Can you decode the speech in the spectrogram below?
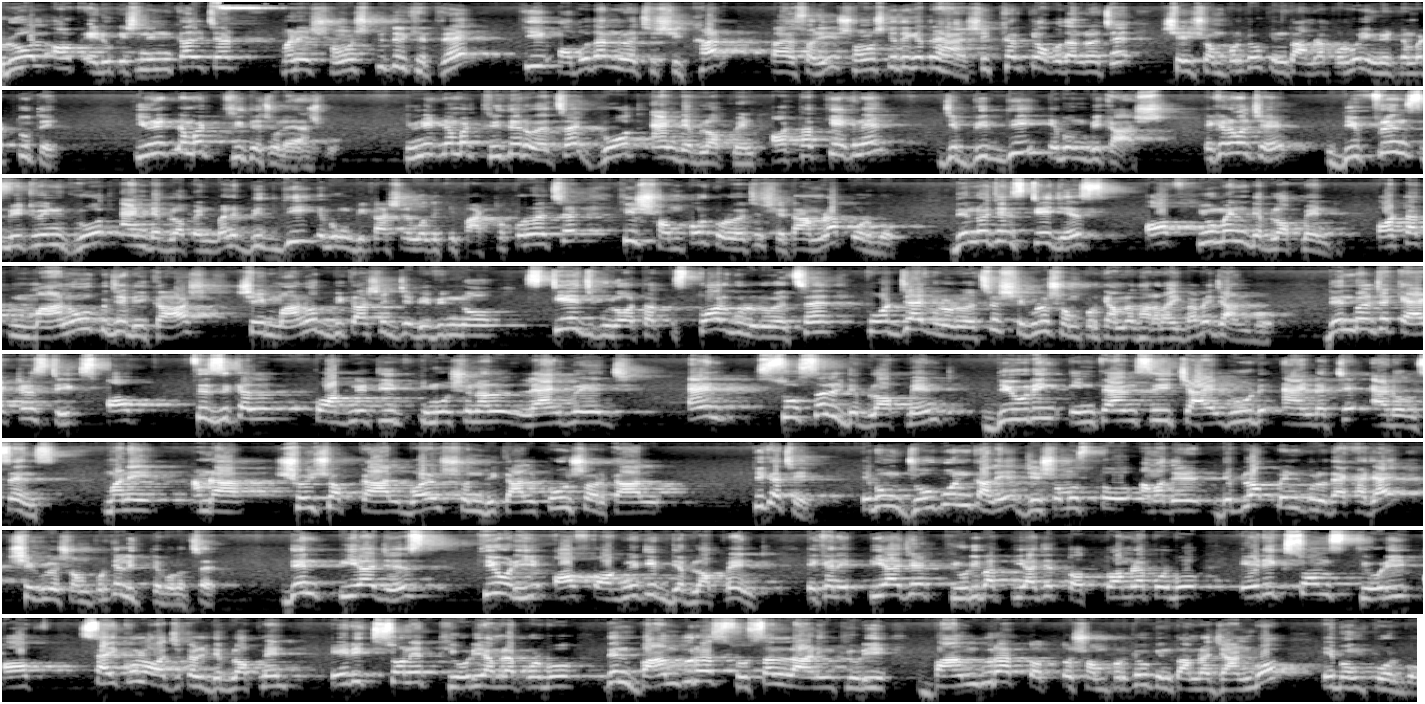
Role of education in culture মানে সংস্কৃতির ক্ষেত্রে কি অবদান রয়েছে শিক্ষার সরি সংস্কৃতির ক্ষেত্রে হ্যাঁ শিক্ষার কি অবদান রয়েছে সেই সম্পর্কেও কিন্তু আমরা পড়ব ইউনিট নাম্বার টুতে ইউনিট নাম্বার থ্রিতে চলে আসব। ইউনিট নাম্বার থ্রিতে রয়েছে গ্রোথ অ্যান্ড ডেভেলপমেন্ট অর্থাৎ কি এখানে? যে বৃদ্ধি এবং বিকাশ। এখানে বলছে difference between growth and development মানে বৃদ্ধি এবং বিকাশের মধ্যে কি পার্থক্য রয়েছে, কি সম্পর্ক রয়েছে সেটা আমরা পড়ব। দেন রয়েছে স্টেজেস অফ হিউম্যান ডেভেলপমেন্ট অর্থাৎ মানব যে বিকাশ, সেই মানব বিকাশের যে বিভিন্ন স্টেজগুলো অর্থাৎ স্তরগুলো রয়েছে, পর্যায়গুলো রয়েছে, সেগুলো সম্পর্কে আমরা ধারাবাহিকভাবে জানব। দেন বলছে characteristics of physical cognitive emotional language and social development during infancy childhood and হচ্ছে অ্যাডোলসেন্স মানে আমরা শৈশবকাল বয়স সন্ধিকাল কৌশলকাল, ঠিক আছে? এবং যৌবনকালে যে সমস্ত আমাদের ডেভেলপমেন্টগুলো দেখা যায়, সেগুলো সম্পর্কে লিখতে বলেছে। Then Piaget's theory of cognitive development এখানে পিয়াজের থিওরি বা পিয়াজের তত্ত্ব আমরা পড়ব। Erikson's theory of psychological development এরিকসনের theory আমরা পড়ব। Then Bandura social learning theory বান্দুরার তত্ত্ব সম্পর্কেও কিন্তু আমরা জানব এবং পড়ব।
